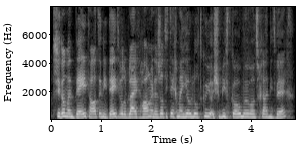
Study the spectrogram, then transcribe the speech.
als hij dan een date had en die date wilde blijven hangen... dan zat hij tegen mij, yo Lot, kun je alsjeblieft komen, want ze gaat niet weg.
